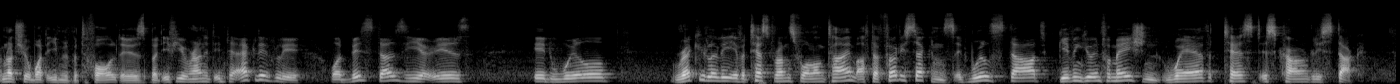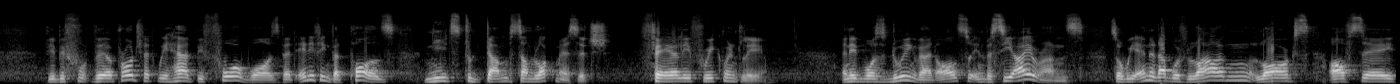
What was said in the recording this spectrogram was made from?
I'm not sure what even the default is, but if you run it interactively, what this does here is it will regularly, if a test runs for a long time, after 30 seconds, it will start giving you information where the test is currently stuck. The, before, the, approach that we had before was that anything that polls needs to dump some log message fairly frequently. And it was doing that also in the CI runs. So we ended up with long logs of, say,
